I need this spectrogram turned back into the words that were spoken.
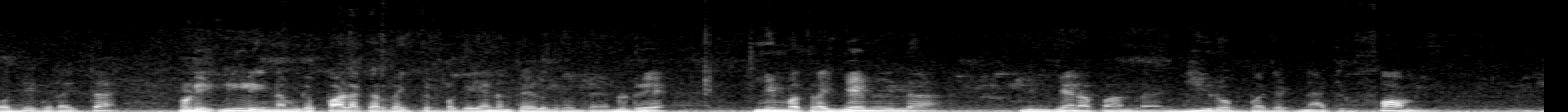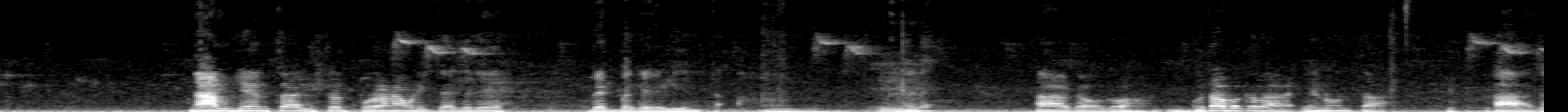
ಓದಿ ಗೊತ್ತಾಯ್ತಾ? ನೋಡಿ ಇಲ್ಲಿ ನಮಗೆ ಪಾಳಕರ ರೈತರ ಬಗ್ಗೆ ಏನಂತ ಹೇಳಿದ್ರು ಅಂದರೆ ನೋಡಿರಿ ನಿಮ್ಮ ಹತ್ರ ಏನೂ ಇಲ್ಲ ನಿಮ್ಗೆ ಏನಪ್ಪ ಅಂದರೆ ಜೀರೋ ಬಜೆಟ್ ನ್ಯಾಚುರಲ್ ಫಾರ್ಮಿಂಗ್ ನಮ್ಗೇನು ಸರ್ ಇಷ್ಟೊಂದು ಪುರಾಣ ಹೊಡಿತಾ ಇದ್ದೀರಿ? ಬೇಗ ಬೇಗ ಹೇಳಿ ಅಂತ. ಆಗ ಅವರು ಗೊತ್ತಾಗಬೇಕಲ್ಲ ಏನು ಅಂತ? ಆಗ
